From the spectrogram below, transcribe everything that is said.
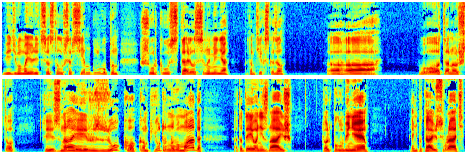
Видимо, мое лицо стало уж совсем глупым. Шурка уставился на меня, потом тихо сказал. — Ага, вот оно что. Ты знаешь Зуко, компьютерного мага? А то ты его не знаешь. Только по глубине. Я не пытаюсь врать.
